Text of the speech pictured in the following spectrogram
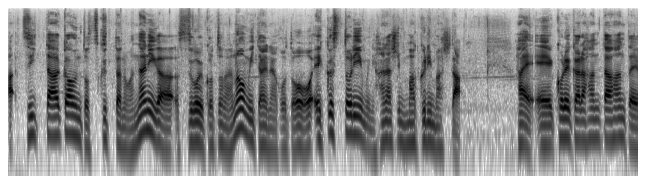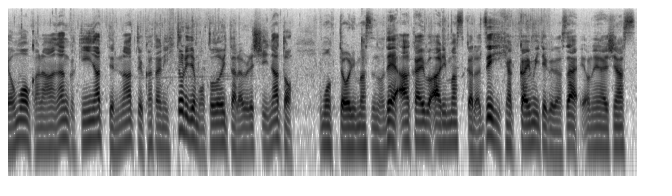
あツイッターアカウント作ったのは何がすごいことなの？みたいなことをエクストリームに話しまくりました。はい、えー、これからハンターハンター読もうかな、なんか気になってるなという方に一人でも届いたら嬉しいなと思っておりますので、アーカイブありますから、ぜひ100回見てください。お願いします。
